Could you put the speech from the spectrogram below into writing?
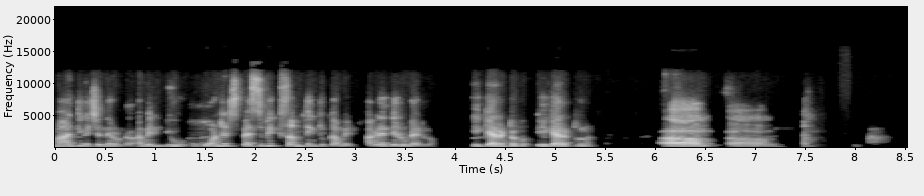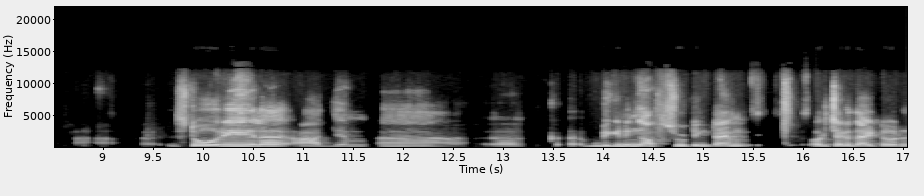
മാറ്റി വെച്ച എന്തെങ്കിലും ഉണ്ടോ? I mean you wanted specific something to come in അങ്ങനെ എന്തെങ്കിലും ഉണ്ടായിരുന്നോ? ഈ ക്യാരക്ടർ ഈ ക്യാരക്ടറിന് സ്റ്റോറിയിൽ ആദ്യം ബിഗിനിങ് ഓഫ് ഷൂട്ടിംഗ് ടൈം ഒരു ചെറുതായിട്ട് ഒരു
